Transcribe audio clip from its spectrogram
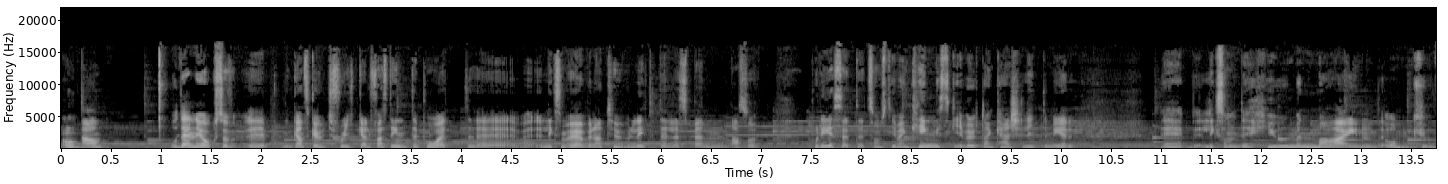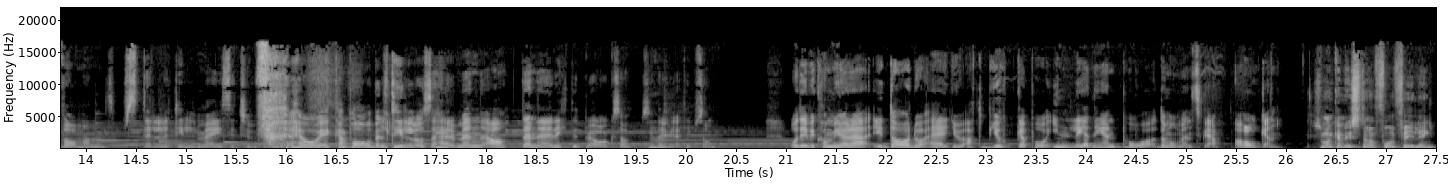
ja. Ja. Och den är också eh, ganska utfreakad fast inte på ett eh, liksom övernaturligt eller spännande, alltså på det sättet som Stephen King skriver utan kanske lite mer eh, liksom the human mind och vad man ställer till med i sitt huvud och är kapabel till och så här. Men ja, den är riktigt bra också så det Mm. vill jag tipsa om. Och det vi kommer göra idag då är ju att bjucka på inledningen på De omänskliga av Ja. boken. Så man kan lyssna och få en feeling.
